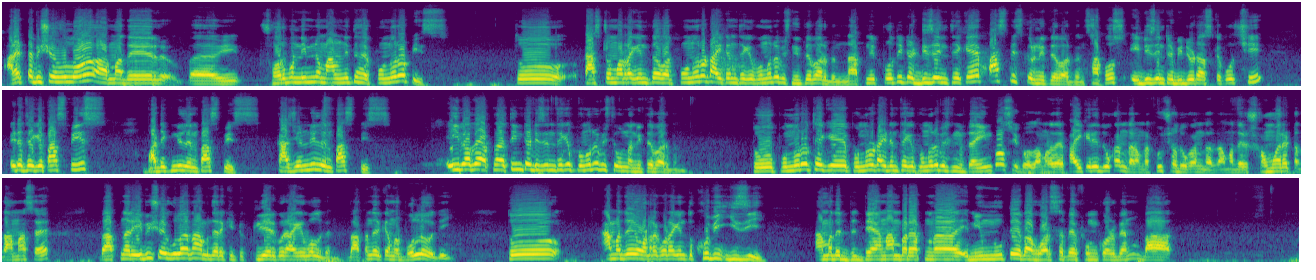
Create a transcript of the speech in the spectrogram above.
আরেকটা বিষয় হলো আমাদের সর্বনিম্ন মাল নিতে হয় পনেরো পিস তো কাস্টমাররা কিন্তু আবার পনেরোটা আইটেম থেকে পনেরো পিস নিতে পারবেন না। আপনি প্রতিটা ডিজাইন থেকে পাঁচ পিস করে নিতে পারবেন। সাপোজ এই ডিজাইনটার ভিডিওটা আজকে করছি, এটা থেকে পাঁচ পিস বাটিক নিলেন পাঁচ পিস কাজের নিলেন পাঁচ পিস এইভাবে আপনারা তিনটা ডিজাইন থেকে পনেরো পিস ওনা নিতে পারবেন। তো পনেরো থেকে, পনেরোটা আইটেম থেকে পনেরো পিস কিন্তু ইম্পসিবল আমাদের পাইকারি দোকানদার, আমরা খুচরা দোকানদার, আমাদের সময়ের একটা দাম আছে। বা আপনার এই বিষয়গুলো না আমাদেরকে একটু ক্লিয়ার করে আগে বলবেন বা আপনাদেরকে আমরা বললেও দিই। তো আমাদের অর্ডার করা কিন্তু খুবই ইজি আমাদের দেয়া নাম্বারে আপনারা মিমুতে বা হোয়াটসঅ্যাপে ফোন করবেন বা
